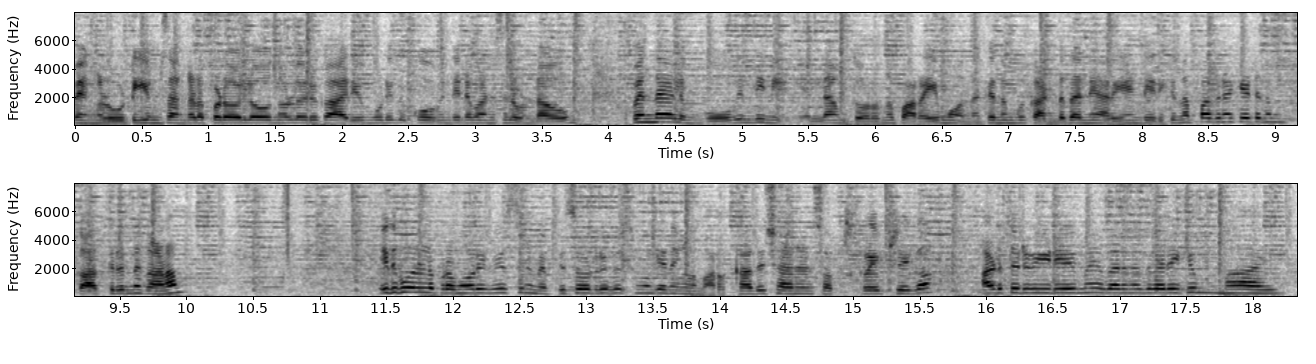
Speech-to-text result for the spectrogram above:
പെങ്ങളൂട്ടിയും സങ്കടപ്പെടുമല്ലോ എന്നുള്ളൊരു കാര്യം കൂടി ഗോവിന്ദിന്റെ മനസ്സിലുണ്ടാവും. അപ്പോൾ എന്തായാലും ഗോവിന്ദിനി എല്ലാം തുറന്ന് പറയുമോ എന്നൊക്കെ നമുക്ക് കണ്ടു തന്നെ അറിയേണ്ടിയിരിക്കുന്നു. അപ്പോൾ അതിനൊക്കെയായിട്ട് നമുക്ക് കാത്തിരുന്ന് കാണാം. ഇതുപോലുള്ള പ്രൊമോ റിവ്യൂസിനും എപ്പിസോഡ് റിവ്യൂസിനും ഒക്കെ നിങ്ങൾ മറക്കാതെ ചാനൽ സബ്സ്ക്രൈബ് ചെയ്യുക. അടുത്തൊരു വീഡിയോയുമായി വരുന്നത് വരേക്കും. ബൈ.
